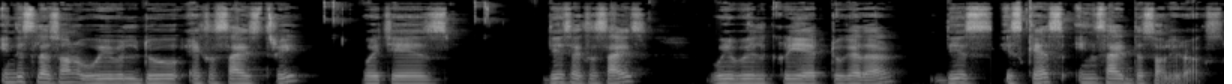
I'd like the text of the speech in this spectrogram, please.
in this lesson we will do exercise 3 which is this exercise we will create together this sketch inside the SolidWorks.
